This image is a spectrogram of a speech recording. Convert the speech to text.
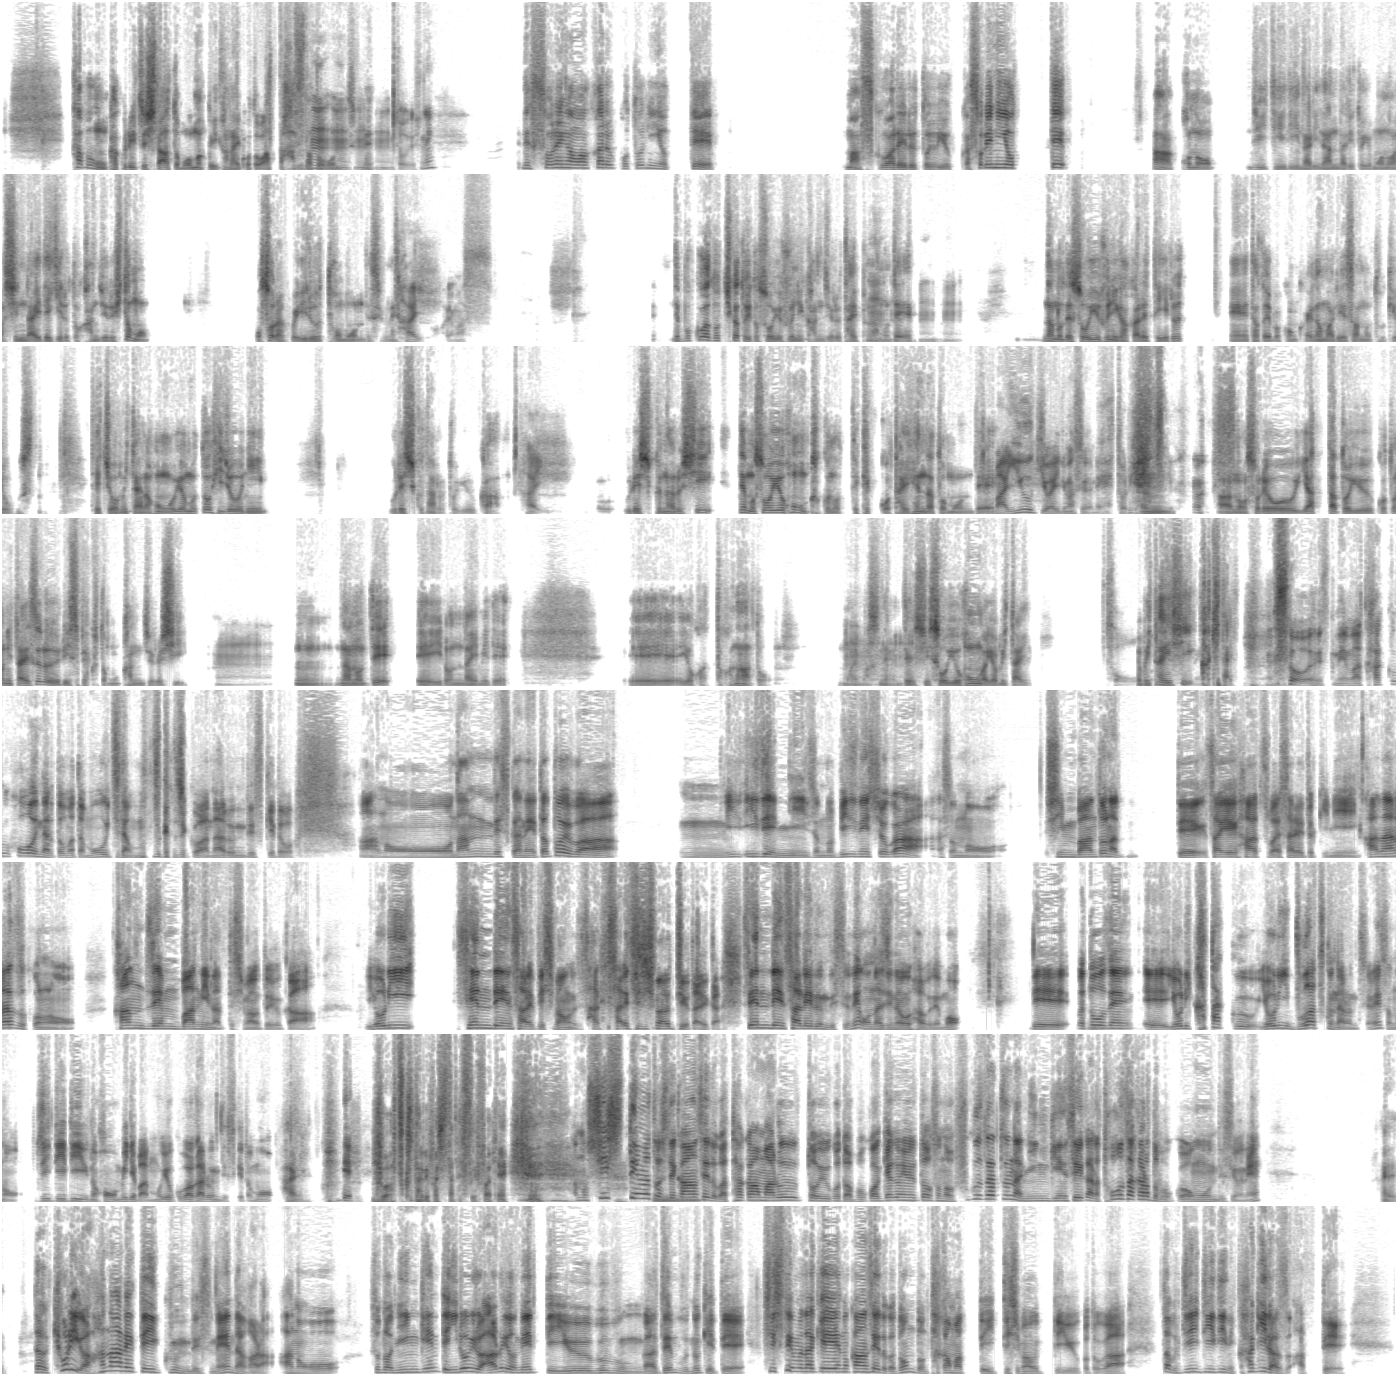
多分確立した後もうまくいかないことはあったはずだと思うんですよね。そうですね。で、それが分かることによって、まあ、救われるというか、それによって、ああ、この GTD なりなんなりというものは信頼できると感じる人も、おそらくいると思うんですよね。はい、わかります。で、僕はどっちかというとそういうふうに感じるタイプなので、なのでそういうふうに書かれている、えー例えば今回のマリエさんの時を手帳みたいな本を読むと非常に嬉しくなるというか、はい。嬉しくなるし、でもそういう本を書くのって結構大変だと思うんで、まあ、勇気はいりますよね、とりあえず。うんあの、それをやったということに対するリスペクトも感じるし、うんうん、なので、えーいろんな意味で、えーよかったかなと思いますねうん。でし、そういう本が読みたい。そう読みたいし、書きたい。そうですね。まあ、書く方になるとまたもう一段難しくはなるんですけど、あのーなんですかね、例えば、うん、い以前にそのビジネス書が、その、新版となって再発売されるときに、必ずこの完全版になってしまうというか、より洗練されてしまうんです。されされてしまうっていうとあれか、洗練されるんですよね、同じノウハウでも。で、まあ、当然、えーより硬く、より分厚くなるんですよね。その GTD の本を見ればもうよくわかるんですけども、はいで。分厚くなりましたね、そういえばね。あのシステムとして完成度が高まるということは、僕は逆に言うと、その複雑な人間性から遠ざかると僕は思うんですよね。はいだから距離が離れていくんですね。だから、あのその人間っていろいろあるよねっていう部分が全部抜けて、システムだけの完成度がどんどん高まっていってしまうっていうことが、多分 GTD に限らずあって、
